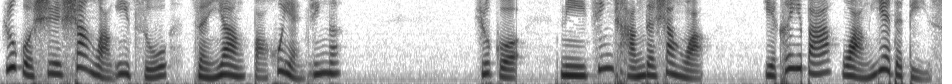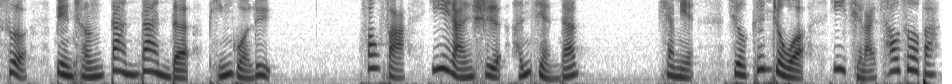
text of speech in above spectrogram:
如果是上网一族，怎样保护眼睛呢？如果你经常的上网，也可以把网页的底色变成淡淡的苹果绿。方法依然是很简单，下面就跟着我一起来操作吧。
